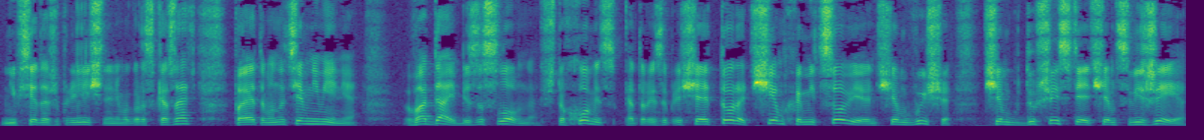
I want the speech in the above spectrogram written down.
не все даже приличные, не могу рассказать. Поэтому, но тем не менее, Вода, безусловно, что хомец, который запрещает Тора, чем хомецовее, чем выше, чем душистее, чем свежее,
